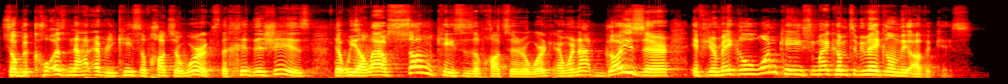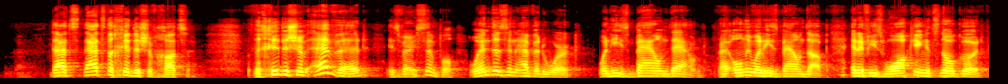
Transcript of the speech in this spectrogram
So because not every case of chutzner works, the chiddush is that we allow some cases of chutzner to work, and we're not geyser. If you're making one case, you might come to be making on the other case. That's that's the chiddush of chutzner. The chiddush of Eved is very simple. When does an Eved work? When he's bound down, right? Only when he's bound up. And if he's walking, it's no good.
